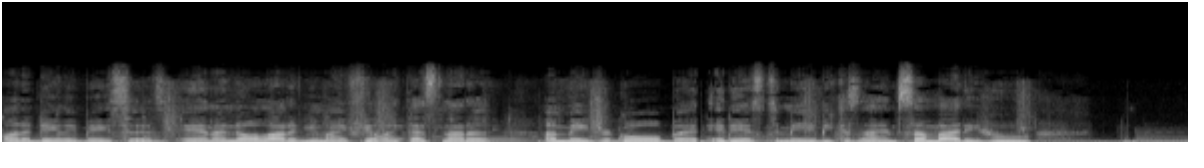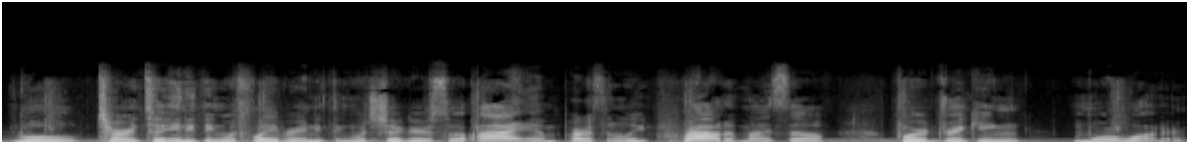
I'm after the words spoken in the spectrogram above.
on a daily basis. And I know a lot of you might feel like that's not a, a major goal, but it is to me because I am somebody who will turn to anything with flavor, anything with sugar. So I am personally proud of myself for drinking more water.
